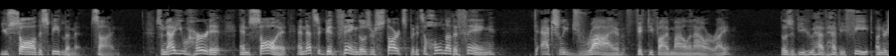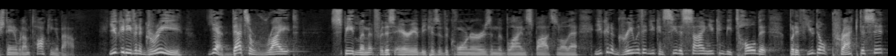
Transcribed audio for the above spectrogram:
you saw the speed limit sign. So now you heard it and saw it, and that's a good thing. Those are starts, but it's a whole nother thing to actually drive 55 mile an hour, right? Those of you who have heavy feet understand what I'm talking about. You could even agree, yeah, that's a right speed limit for this area because of the corners and the blind spots and all that. You can agree with it, you can see the sign, you can be told it, but if you don't practice it,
